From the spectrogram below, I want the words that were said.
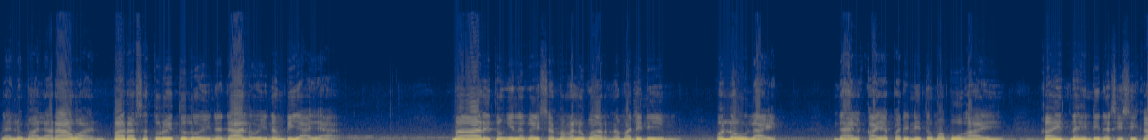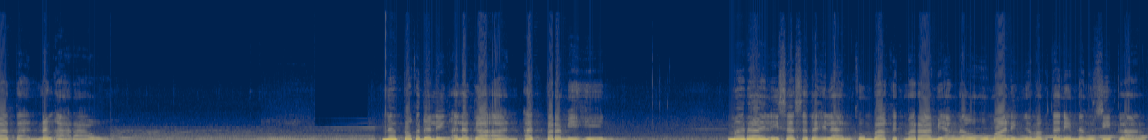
na lumalarawan para sa tuloy-tuloy na daloy ng biyaya. Maaari itong ilagay sa mga lugar na madilim o low light dahil kaya pa din itong mabuhay kahit na hindi nasisikatan ng araw. Napakadaling alagaan at paramihin. Marahil isa sa dahilan kung bakit marami ang nauhumaling na magtanim ng Z-plant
